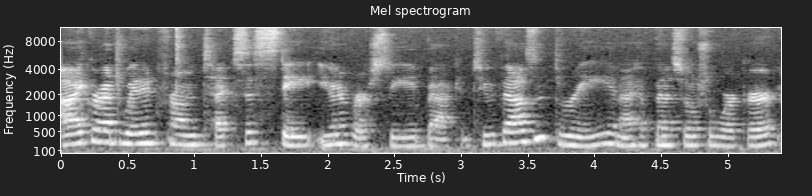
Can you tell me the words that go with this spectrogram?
I graduated from Texas State University back in 2003, and I have been a social worker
